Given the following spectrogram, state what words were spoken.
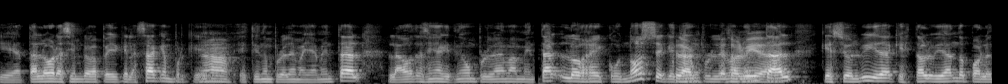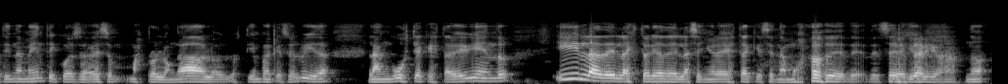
que a tal hora siempre va a pedir que la saquen porque tiene un problema ya mental. La otra señora que tiene un problema mental lo reconoce que tiene un problema mental, que se olvida, que está olvidando paulatinamente y cosas a veces más prolongadas los, tiempos en que se olvida, la angustia que está viviendo. Y la de la historia de la señora esta que se enamoró de, de, Sergio. ¿no?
